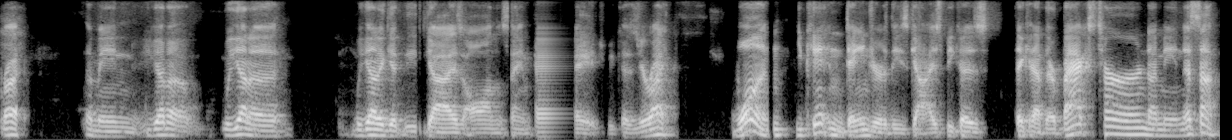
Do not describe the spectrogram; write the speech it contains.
Right. I mean, you gotta we gotta we gotta get these guys all on the same page because you're right one, you can't endanger these guys because they could have their backs turned. I mean, that's not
